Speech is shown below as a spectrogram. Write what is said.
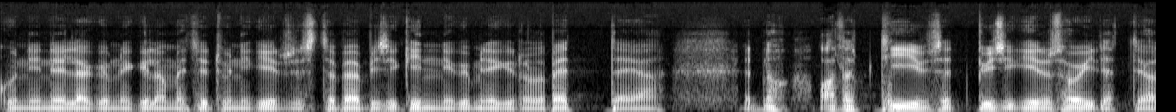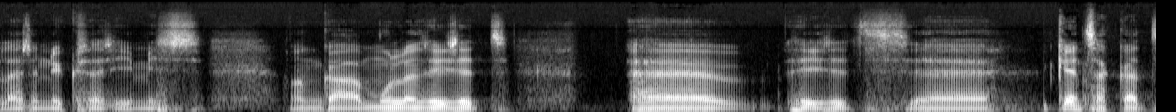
kuni neljakümne kilomeetri tunni kiirusest, ta peab ise kinni, kui midagi tuleb ette ja et noh, adaptiivset püsikiirushoidjat ei ole, see on üks asi, mis on ka, mul on sellised äh,, sellised äh, kentsakad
